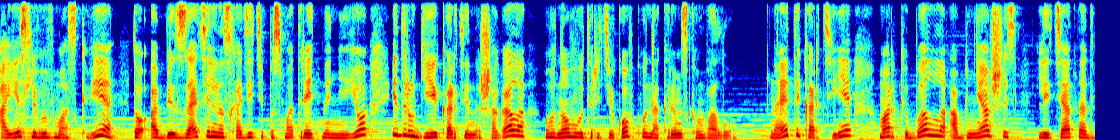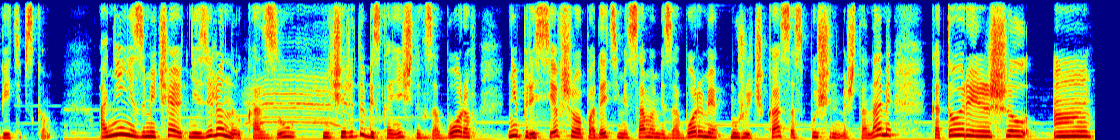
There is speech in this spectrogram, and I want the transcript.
А если вы в Москве, то обязательно сходите посмотреть на нее и другие картины Шагала в новую Третьяковку на Крымском валу. На этой картине Марк и Белла, обнявшись, летят над Витебском. Они не замечают ни зеленую козу, ни череду бесконечных заборов, ни присевшего под этими самыми заборами мужичка со спущенными штанами, который решил м-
